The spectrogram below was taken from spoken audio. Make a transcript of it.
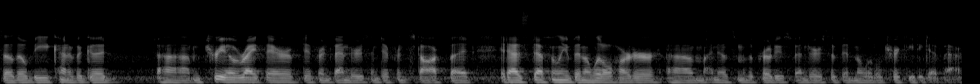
So there'll be kind of a good um, trio right there of different vendors and different stock, but it has definitely been a little harder. Um, I know some of the produce vendors have been a little tricky to get back.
